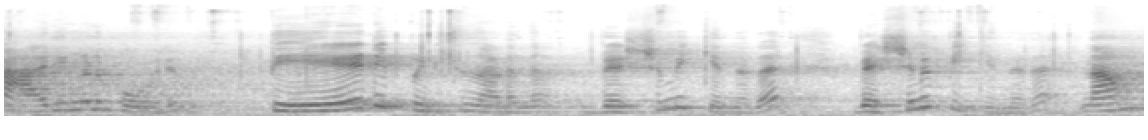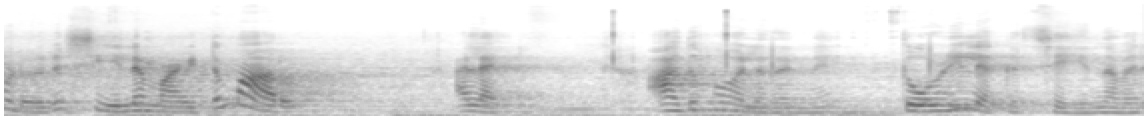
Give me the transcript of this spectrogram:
കാര്യങ്ങൾ പോലും തേടി പിടിച്ച് നടന്ന് വിഷമിക്കുന്നത് വിഷമിപ്പിക്കുന്നത് നമ്മുടെ ഒരു ശീലമായിട്ട് മാറും അല്ലേ? അതുപോലെ തന്നെ തൊഴിലൊക്കെ ചെയ്യുന്നവർ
